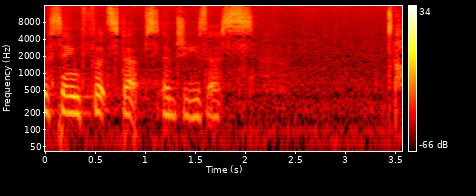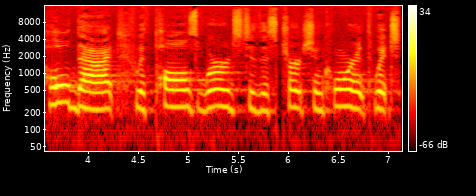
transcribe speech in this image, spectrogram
the same footsteps of Jesus hold that with Paul's words to this church in Corinth, which,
